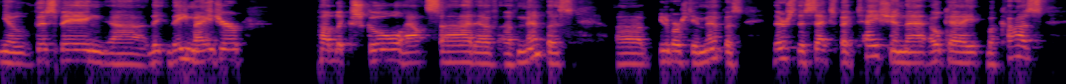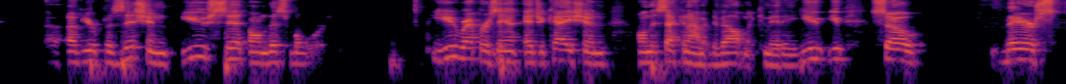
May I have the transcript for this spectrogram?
you know this being uh, the the major public school outside of, of Memphis, uh, University of Memphis, there's this expectation that, okay, because of your position, you sit on this board. You represent education on this economic development committee. You, you, so there's,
